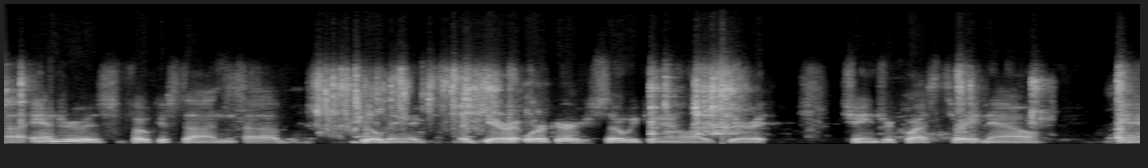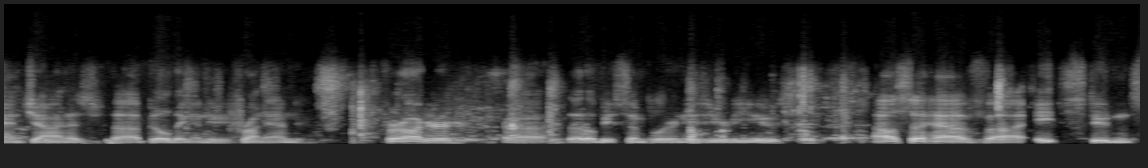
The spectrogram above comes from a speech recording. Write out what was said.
Uh, Andrew is focused on, uh, building a, a Gerrit worker so we can analyze Gerrit change requests right now. And John is, uh, building a new front end for Augur. Uh, that'll be simpler and easier to use. I also have uh, eight students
